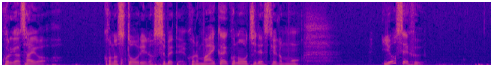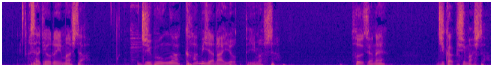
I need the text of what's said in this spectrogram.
これが最後このストーリーのすべてこれ毎回このオチですけどもヨセフ先ほど言いました自分は神じゃないよって言いました。そうですよね。自覚しました。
